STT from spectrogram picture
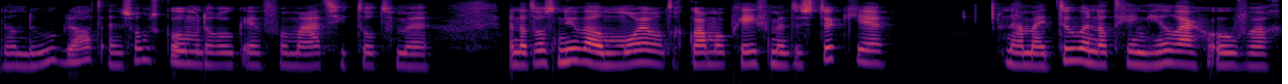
dan doe ik dat. En soms komen er ook informatie tot me. En dat was nu wel mooi, want er kwam op een gegeven moment een stukje naar mij toe. En dat ging heel erg over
